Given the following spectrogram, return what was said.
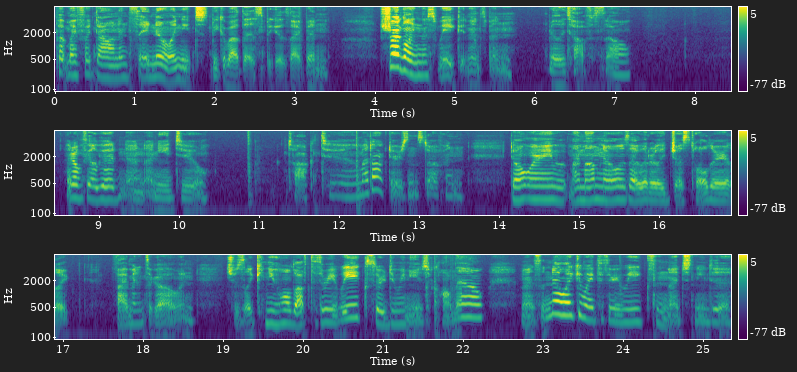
put my foot down and say, no, I need to speak about this because I've been struggling this week and it's been really tough. So I don't feel good and I need to talk to my doctors and stuff. And don't worry, but my mom knows. I literally just told her like five minutes ago and she was like, can you hold off the three weeks or do we need to call now? And I said, no, I can wait for three weeks and I just need to,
